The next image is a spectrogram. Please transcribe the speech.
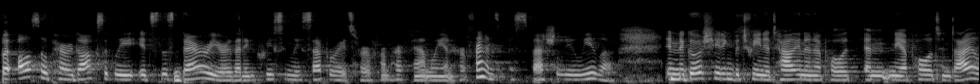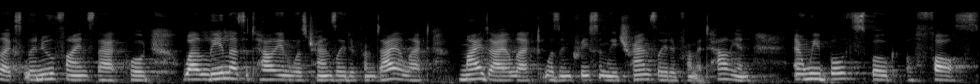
but also paradoxically, it's this barrier that increasingly separates her from her family and her friends, especially Lila. In negotiating between Italian and, and Neapolitan dialects, Lenù finds that, quote, while Lila's Italian was translated from dialect, my dialect was increasingly translated from Italian, and we both spoke a false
